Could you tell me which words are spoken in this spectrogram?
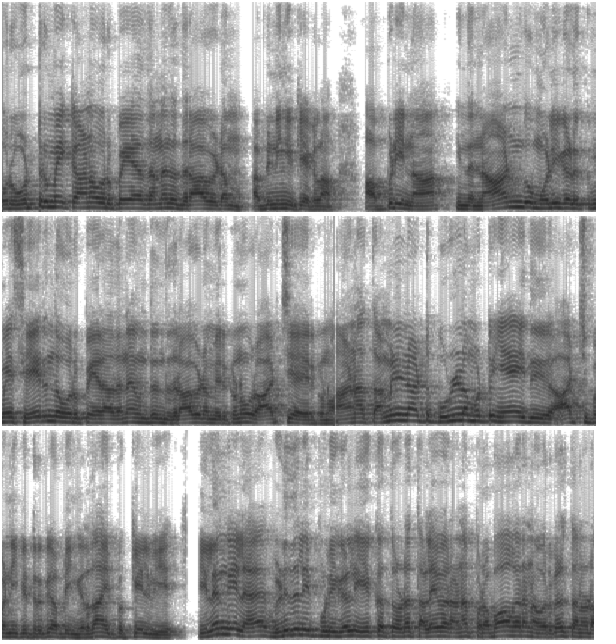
ஒரு ஒற்றுமைக்கான ஒரு பெயர் தானே இந்த திராவிடம் அப்படின்னு நீங்கள் கேட்கலாம். அப்படின்னா இந்த நான்கு மொழிகளுக்குமே சேர்ந்த ஒரு பெயராக தானே வந்து இந்த திராவிடம் இருக்கணும் ஒரு ஆட்சியாக இருக்கணும். ஆனால் தமிழ்நாட்டுக்குள்ள மட்டும் ஏன் இது ஆட்சி பண்ணிக்கிட்டு இருக்கு அப்படிங்கிறதா இப்போ கேள்வி. இலங்கையில் விடுதலை புலிகள் இயக்கத்தோட தலைவரான பிரபாகரன் அவர்கள் தன்னோட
